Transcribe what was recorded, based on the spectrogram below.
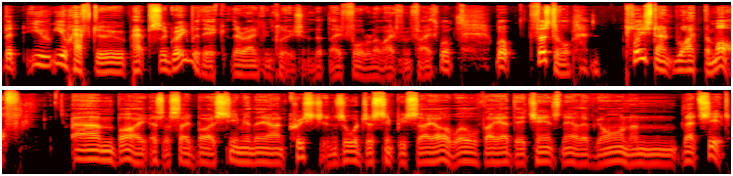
but you, you have to perhaps agree with their, their own conclusion that they've fallen away from faith. Well, well, first of all, please don't write them off. Um, by, as I say, by assuming they aren't Christians, or just simply say, oh, well, they had their chance, now they've gone, and that's it.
